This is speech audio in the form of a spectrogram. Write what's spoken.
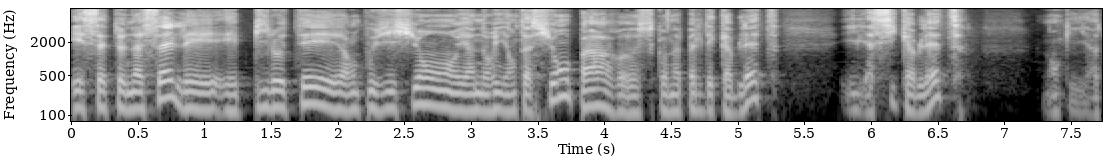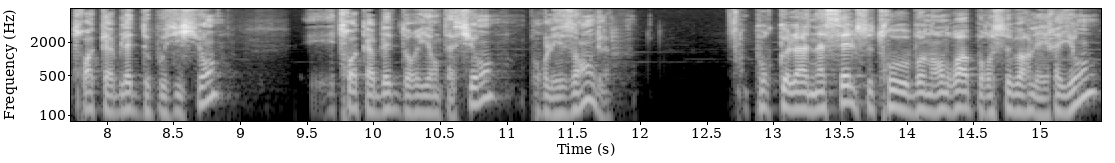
Et cette nacelle est, est pilotée en position et en orientation par euh, ce qu'on appelle des câblettes. Il y a six câblettes, donc il y a trois câblettes de position et trois câblettes d'orientation pour les angles pour que la nacelle se trouve au bon endroit pour recevoir les rayons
